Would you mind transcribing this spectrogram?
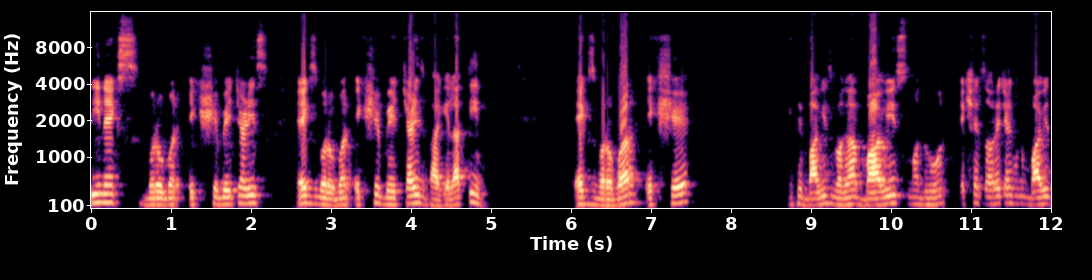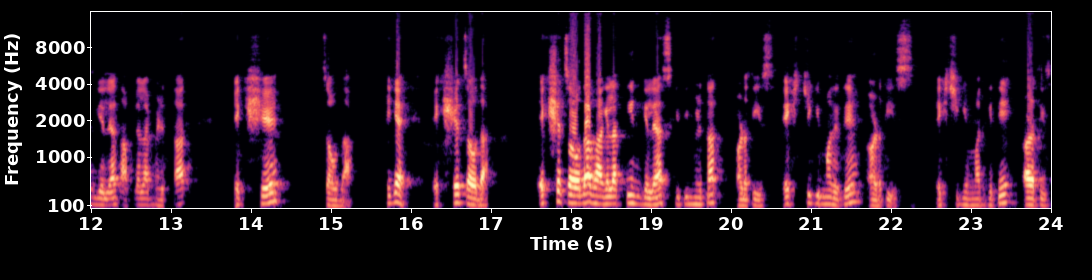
तीन एक्स बरोबर एकशे बेचाळीस एक्स बरोबर एकशे बेचाळीस भागेला तीन. एक्स बरोबर एकशे इथे बावीस बघा बावीस मधून एकशे चौवेचाळीस मधून बावीस गेल्यास आपल्याला मिळतात एकशे चौदा. ठीक आहे? एकशे चौदा. एकशे चौदा भागेला तीन केल्यास किती मिळतात? अडतीस. एक्सची किंमत येते अडतीस. एक्सची किंमत किती? अडतीस.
